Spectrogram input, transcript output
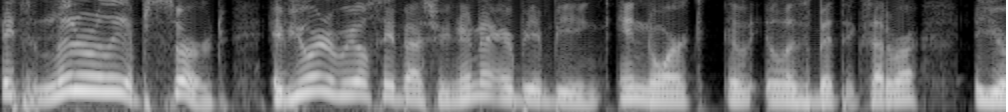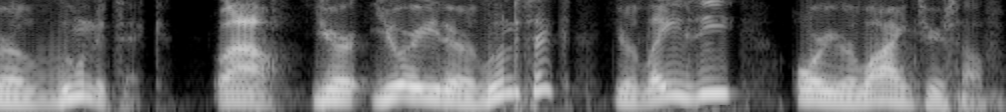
It's literally absurd. If you're a real estate investor, and you're not Airbnb in Newark, El- Elizabeth, etc. You're a lunatic. wow. You're you're either a lunatic, you're lazy, or you're lying to yourself.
